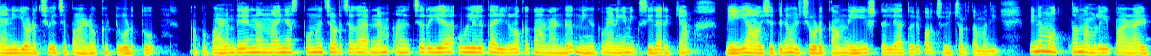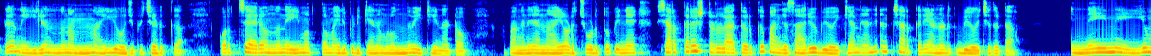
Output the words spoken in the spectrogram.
ഞാൻ ഈ ഉടച്ചു വെച്ച പഴമൊക്കെ ഇട്ട് കൊടുത്തു. അപ്പോൾ പഴം തേ നന്നായി ഞാൻ സ്പൂൺ വെച്ച് ഉടച്ച കാരണം ചെറിയ ഉള്ളിൽ തരികളൊക്കെ കാണാണ്ട് നിങ്ങൾക്ക് വേണമെങ്കിൽ മിക്സിയിൽ അരയ്ക്കാം. നെയ്യ് ആവശ്യത്തിന് ഒഴിച്ചു കൊടുക്കാം. നെയ്യ് ഇഷ്ടമില്ലാത്തവർ കുറച്ച് ഒഴിച്ചു കൊടുത്താൽ മതി. പിന്നെ മൊത്തം നമ്മൾ ഈ പഴമായിട്ട് നെയ്യിൽ ഒന്ന് നന്നായി യോജിപ്പിച്ചെടുക്കുക. കുറച്ച് നേരം ഒന്ന് നെയ്യ് മൊത്തം അതിൽ പിടിക്കാൻ നമ്മളൊന്ന് വെയിറ്റ് ചെയ്യണം കേട്ടോ. അപ്പോൾ അങ്ങനെ നന്നായി ഉടച്ചു കൊടുത്തു. പിന്നെ ശർക്കര ഇഷ്ടമില്ലാത്തവർക്ക് പഞ്ചസാര ഉപയോഗിക്കാം. ഞാൻ ശർക്കരയാണ് ഉപയോഗിച്ചത് കേട്ടോ. പിന്നെ ഈ നെയ്യും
